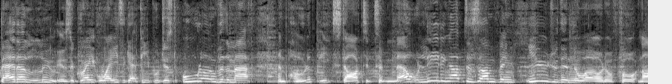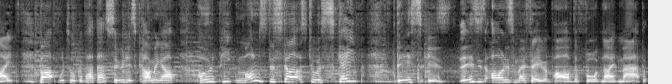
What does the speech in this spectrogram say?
better loot. It was a great way to get people just all over the map, and Polar Peak started to melt, leading up to something huge within the world of Fortnite. But we'll talk about that soon. It's coming up. Polar Peak monster starts to escape. This is this is honestly my favorite part of the Fortnite map.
